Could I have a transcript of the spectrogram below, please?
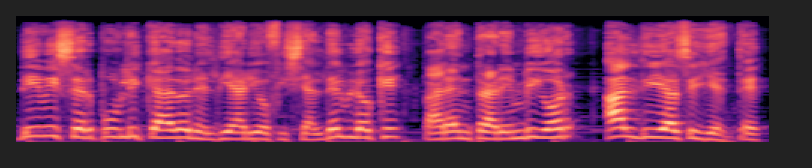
debe ser publicado en el diario oficial del bloque para entrar en vigor al día siguiente.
